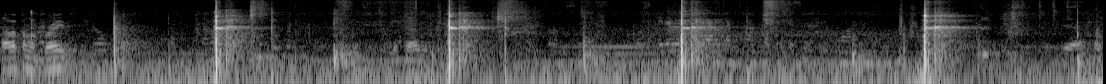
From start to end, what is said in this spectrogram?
Estaba con los Braves.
